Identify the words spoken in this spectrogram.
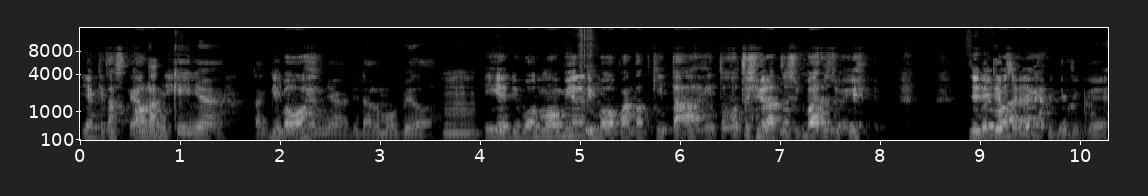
yang kita Kayak store di, tangkinya, tangki di bawah. di dalam mobil. Mhm. iya di bawah mobil di bawah pantat kita itu 700 bar cuy. Jadi Berarti maksudnya gede juga ya.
